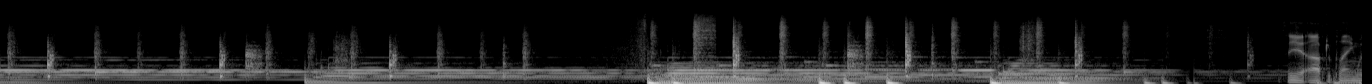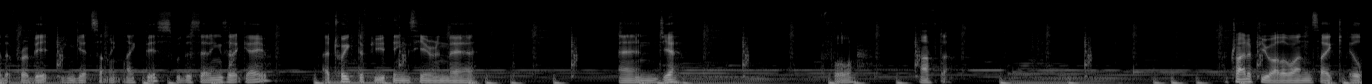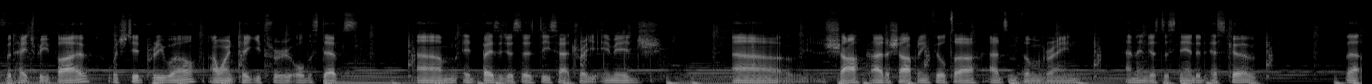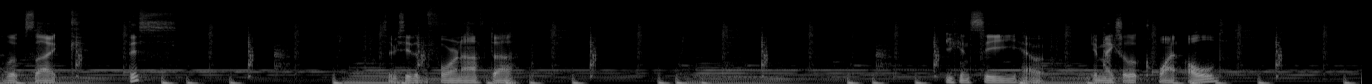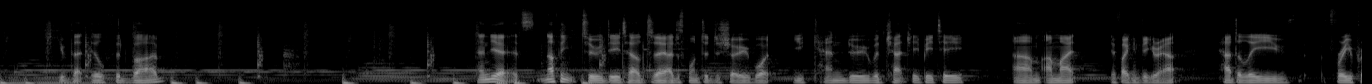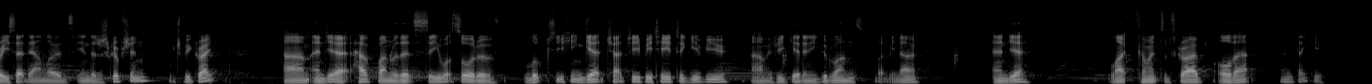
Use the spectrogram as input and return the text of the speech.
yeah, after playing with it for a bit, you can get something like this with the settings that it gave. I tweaked a few things here and there. And yeah, before, after. I've tried a few other ones like Ilford HP5, which did pretty well. I won't take you through all the steps. Um, it basically just says desaturate your image, uh, sharp, add a sharpening filter, add some film grain, and then just a standard S-curve. That looks like this. So you see the before and after. You can see how it makes it look quite old. Give that Ilford vibe. And yeah, it's nothing too detailed today. I just wanted to show you what you can do with ChatGPT. Um, I might, if I can figure out how to leave free preset downloads in the description, which would be great. Um, and yeah, have fun with it. See what sort of looks you can get ChatGPT to give you. Um, if you get any good ones, let me know. And yeah, like, comment, subscribe, all that. And thank you.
